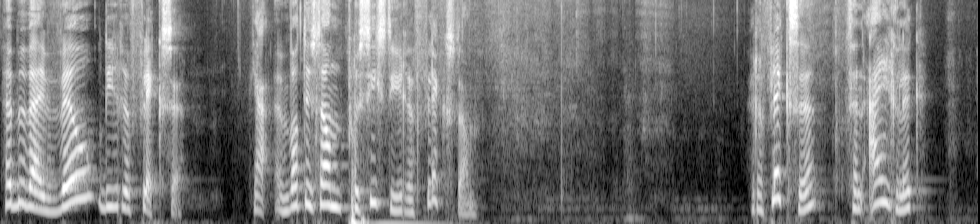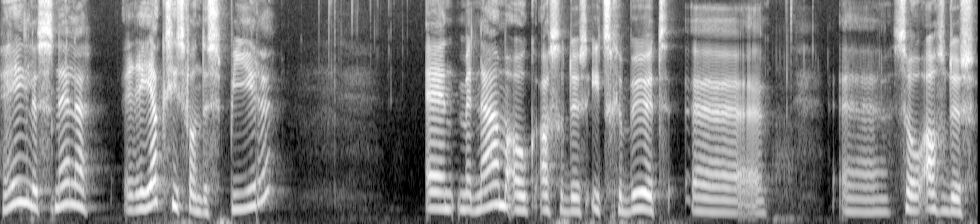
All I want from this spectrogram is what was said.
hebben wij wel die reflexen. Ja, en wat is dan precies die reflex dan? Reflexen zijn eigenlijk hele snelle reacties van de spieren en met name ook als er dus iets gebeurt, uh, uh, zoals dus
